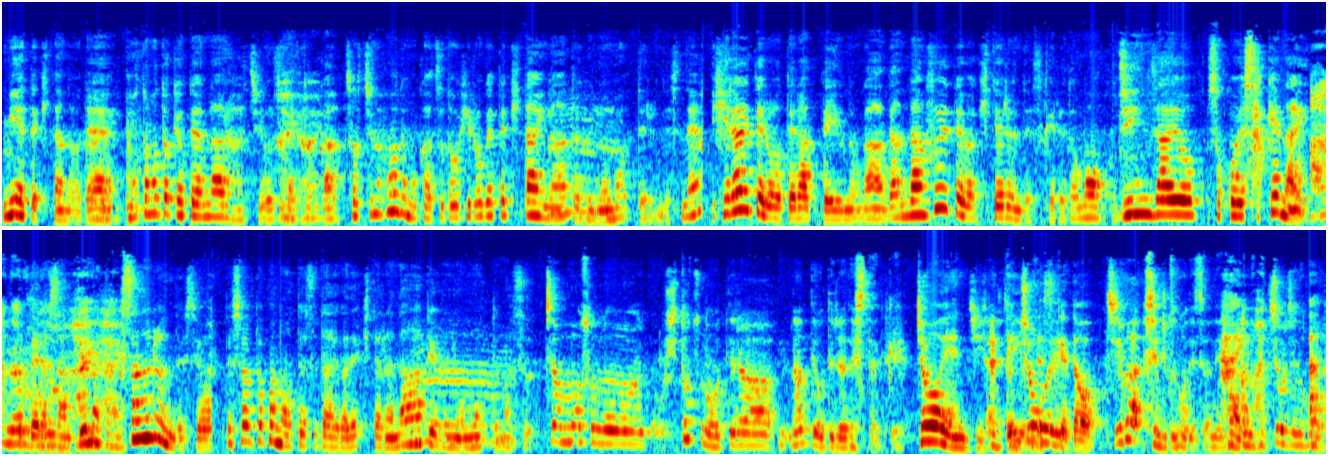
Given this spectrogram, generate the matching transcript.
見えてきたのではい。もともと拠点のある八王子だとか、はいはそっちの方でも活動を広げていきたいなというふうに思ってるんですね。開いてるお寺っていうのがだんだん増えてはきてるんですけれども人材をそこへ避けないお寺さんっていうのははいはい。たくさんあるんですよ、でそういうところのお手伝いができたらなというふうに思ってます。じゃあもうその一つのお寺なんてお寺でしたっけ？上円寺っていうんですけど寺は新宿の方ですよね、はい。あの八王子の方。あは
